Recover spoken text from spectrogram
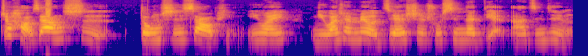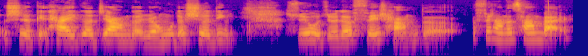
就好像是东施效颦，因为你完全没有揭示出新的点啊，仅仅是给他一个这样的人物的设定，所以我觉得非常的非常的苍白。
